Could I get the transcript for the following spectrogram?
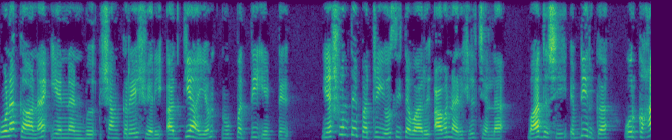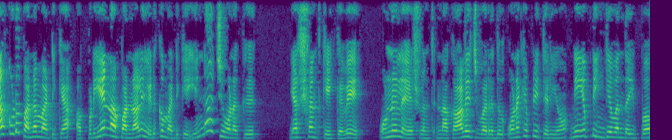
உனக்கான என் அன்பு சங்கரேஸ்வரி அத்தியாயம் முப்பத்தி எட்டு. யஷ்வந்தை பற்றி யோசித்தவாறு அவன் அருகில் செல்ல வாதஷி எப்படி இருக்க? ஒரு கால் கூட பண்ண மாட்டிக்க? அப்படியே நான் பண்ணாலும் எடுக்க மாட்டிக்க என்னாச்சு உனக்கு? யஷ்வந்த் கேட்கவே ஒன்றும் இல்லை யஷ்வந்த் நான் காலேஜ் வர்றது உனக்கு எப்படி தெரியும்? நீ எப்படி இங்கே வந்த இப்போ?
